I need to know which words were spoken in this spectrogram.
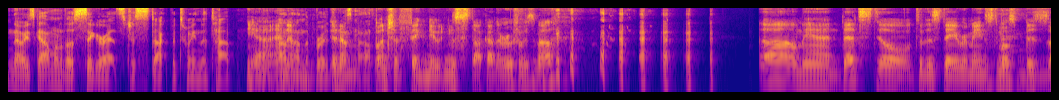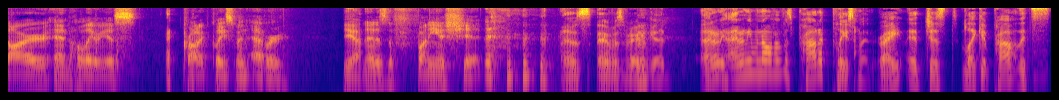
No, he's got one of those cigarettes just stuck between the top. Yeah, on, and a, on the bridge and of his a mouth. bunch of fig Newtons stuck on the roof of his mouth. oh man, that still to this day remains the most bizarre and hilarious product placement ever. Yeah, That is the funniest shit. it was it was very good. I don't I don't even know if it was product placement, right? It just like it probably it's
